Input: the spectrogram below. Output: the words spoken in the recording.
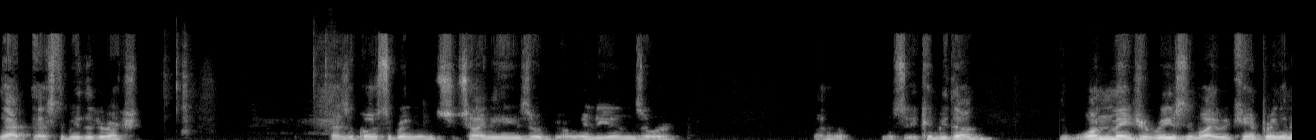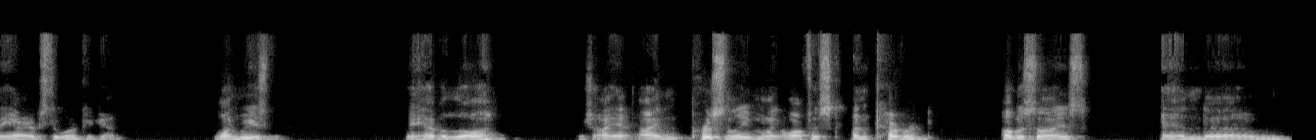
That has to be the direction. As opposed to bringing Chinese or, or Indians or, I don't know, it can be done. One major reason why we can't bring in the Arabs to work again. One reason. They have a law, which I, I'm personally, my office uncovered, publicized, and um,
